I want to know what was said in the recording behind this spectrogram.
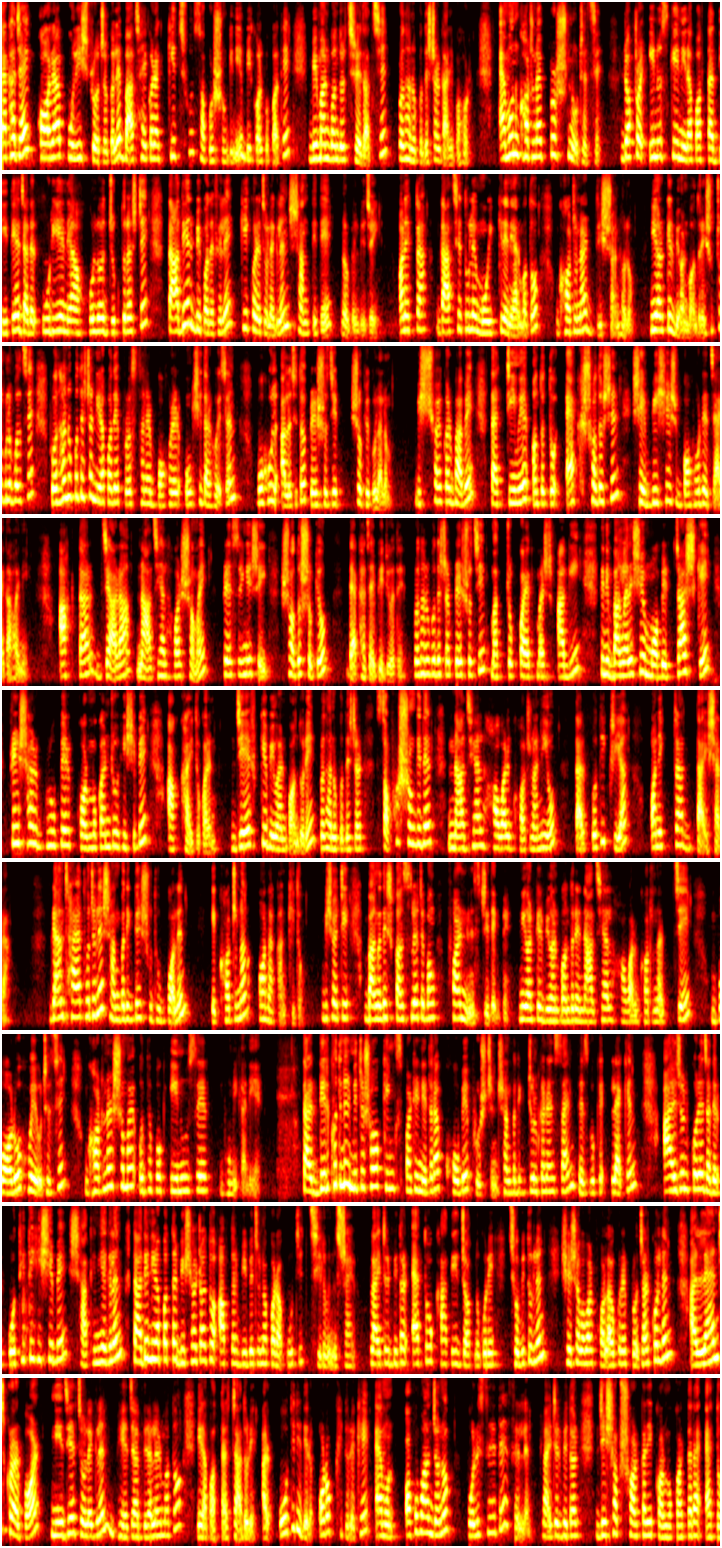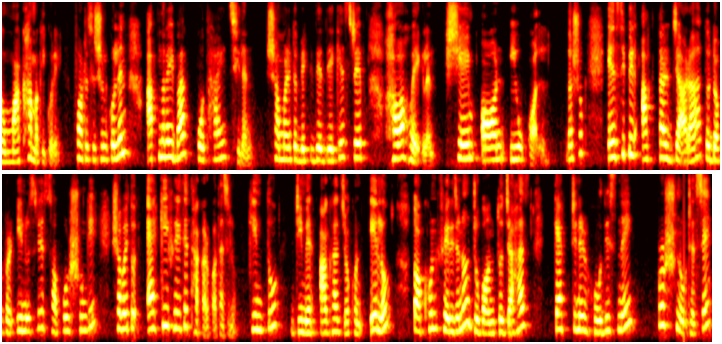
দেখা যায় কড়া পুলিশ প্রোটোকলে বাছাই করা কিছু সফর সঙ্গী নিয়ে বিকল্প পথে বিমানবন্দর ছেড়ে যাচ্ছে প্রধান উপদেষ্টার গাড়িবহর এমন ঘটনায় প্রশ্ন উঠেছে, ডক্টর ইনুসকে নিরাপত্তা দিতে যাদের উড়িয়ে নেওয়া হলো যুক্তরাষ্ট্রে, তাদের বিপদে ফেলে কি করে চলে গেলেন শান্তিতে নোবেল বিজয়ী? অনেকটা গাছে তুলে মই কিনে নেওয়ার মতো ঘটনার দৃশ্যায়ন হলো। নিউ ইয়র্কের বিমানবন্দরে সূত্রগুলো বলছে, প্রধান উপদেষ্টা নিরাপদে প্রস্থানের বহরের অংশীদার হয়েছিলেন বহুল আলোচিত প্রেস সচিব শফিকুল আলম। বিস্ময়করভাবে তার টিমের অন্তত এক সদস্যের সেই বিশেষ বহরে জায়গা হয়নি। আক্তার যারা নাজেহাল হওয়ার সময় প্রেস উইংয়ে সেই সদস্যকেও দেখা যায় ভিডিওতে। প্রধান উপদেষ্টার প্রেস সচিব মাত্র কয়েক মাস আগেই তিনি বাংলাদেশের মবের চাষকে প্রেশার গ্রুপের কর্মকাণ্ড হিসেবে আখ্যায়িত করেন। জেএফকে বিমানবন্দরে প্রধান উপদেষ্টার সফর সঙ্গীদের নাজেহাল হওয়ার ঘটনা নিয়েও তার প্রতিক্রিয়া অনেকটা দায়সারা। গ্র্যান্ড হায়াত হোটেলে সাংবাদিকদের শুধু বলেন এ ঘটনা অনাকাঙ্ক্ষিত। বিষয়টি বাংলাদেশ কনসুলেট এবং ফরেন মিনিস্ট্রি দেখবে। নিউ ইয়র্কের বিমানবন্দরে নাজেহাল হওয়ার ঘটনার চেয়ে বড় হয়ে উঠেছে ঘটনার সময় অধ্যাপক ইনুসের ভূমিকা নিয়ে। তার দীর্ঘদিনের মিত্রসহ কিংস পার্টির নেতারা ক্ষোভে ফুসছেন। সাংবাদিক জুলকানাইন সাইন ফেসবুকে লেখেন, আয়োজন করে যাদের অতিথি হিসেবে সাথে নিয়ে গেলেন, তাদের নিরাপত্তার বিষয়টা তো আপনার বিবেচনা করা উচিত ছিল ইনুস সাহেব। ফ্লাইটের ভিতর এত খাতির যত্ন করে ছবি তুললেন, সেসব আবার ফলাও করে প্রচার করলেন আর ল্যান্ড করার পর নিজে চলে গেলেন ভেজা বিড়ালের মতো নিরাপত্তার চাদরে। আর অতিথিদের অরক্ষিত রেখে এমন অপমানজনক পরিস্থিতিতে ফেললেন। ফ্লাইটের ভিতর যেসব সরকারি কর্মকর্তারা এত মাখামাখি করে ফটো সেশন করলেন, আপনারাই বা কোথায় ছিলেন? সম্মানিত ব্যক্তিদের রেখে স্টেপ হাওয়া হয়ে গেলেন। শেম অন ইউ অল দর্শক, এনসিপির আক্তার যারা, তো ডক্টর ইউনুসের সফর সঙ্গী, সবাই তো একই ফেরিতে থাকার কথা ছিল। কিন্তু ডিমের আঘাত যখন এলো, তখন ফেরি যেন ডুবন্ত জাহাজ, ক্যাপ্টেনের হদিস নেই প্রশ্ন উঠেছে,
